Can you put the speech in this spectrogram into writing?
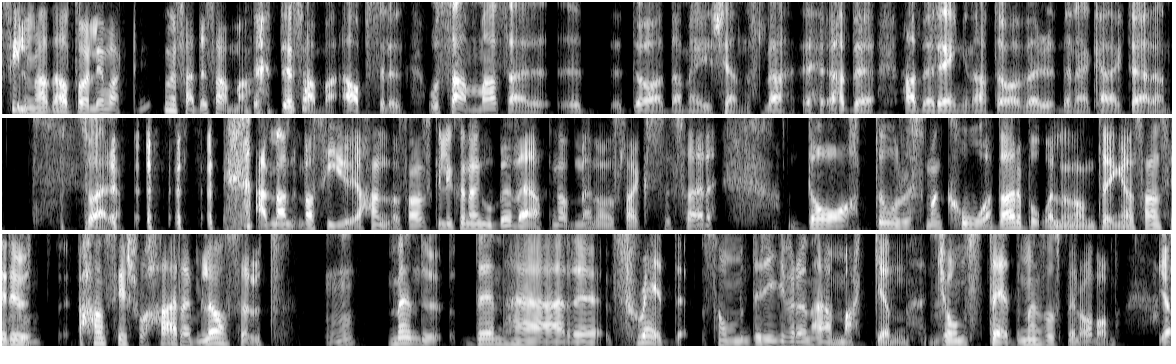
filmen hade antagligen varit ungefär detsamma. Detsamma, absolut. Och samma så här eh, döda mig-känsla hade, hade regnat över den här karaktären. Så är det. Man, man ser ju, han, alltså, han skulle kunna gå beväpnad med någon slags så här, dator som man kodar på eller någonting. Alltså, han, ser Mm. ut, han ser så harmlös ut. Mm. Men du, den här eh, Fred som driver den här macken, Mm. John Stedman som spelar honom. Ja.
